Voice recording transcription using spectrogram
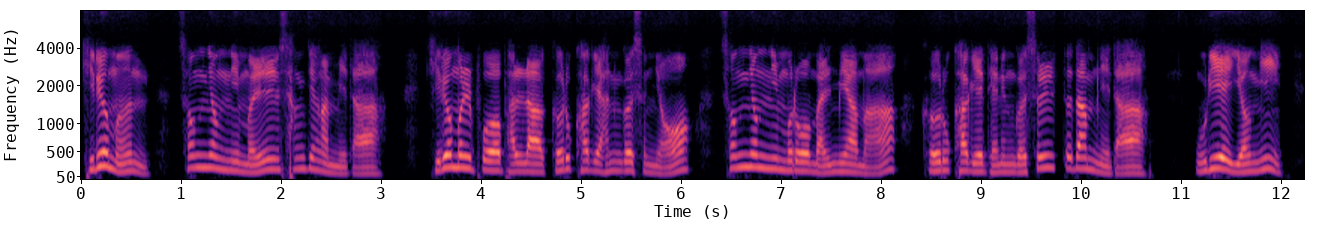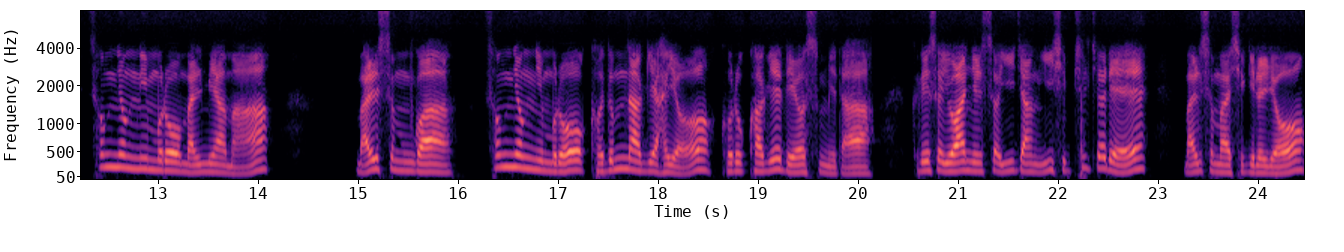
기름은 성령님을 상징합니다. 기름을 부어 발라 거룩하게 한 것은요. 성령님으로 말미암아 거룩하게 되는 것을 뜻합니다. 우리의 영이 성령님으로 말미암아 말씀과 성령님으로 거듭나게 하여 거룩하게 되었습니다. 그래서 요한일서 2장 27절에 말씀하시기를요.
